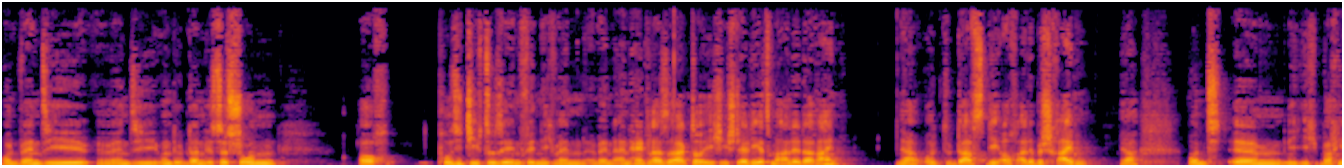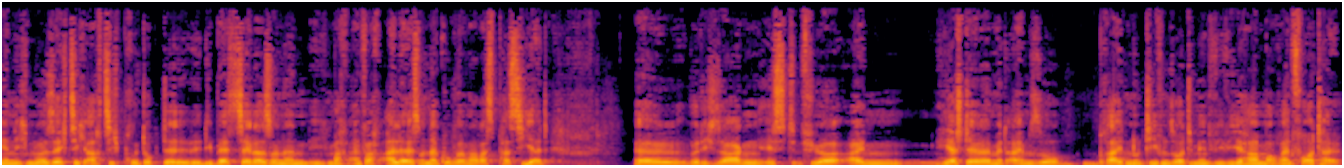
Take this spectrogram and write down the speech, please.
Und wenn sie, wenn sie, und, und dann ist es schon auch positiv zu sehen, finde ich, wenn, wenn ein Händler sagt, so, ich, ich stelle die jetzt mal alle da rein. Ja, und du darfst die auch alle beschreiben. Ja, und ähm, ich mache hier nicht nur 60, 80 Produkte, die Bestseller, sondern ich mache einfach alles und dann gucken wir mal, was passiert. Äh, Würde ich sagen, ist für einen Hersteller mit einem so breiten und tiefen Sortiment wie wir haben auch ein Vorteil.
